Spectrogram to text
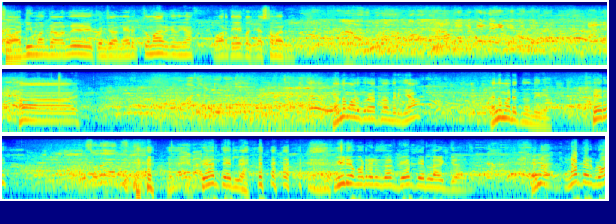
ஸோ அடிமந்தை வந்து கொஞ்சம் நெருக்கமாக இருக்குதுங்க. போகிறதுக்கே கொஞ்சம் கஷ்டமாக இருக்குது ஹாய் எந்த மாடு ப்ரோ எடுத்துன்னு வந்துருக்கீங்க எந்த மாடு எடுத்துன்னு வந்துருக்கீங்க பேர்? பேர் தெரியல. வீடியோ மட்டும் எடுத்து பேர் தெரியல இருக்கிறார் என்ன என்ன பேர் ப்ரோ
